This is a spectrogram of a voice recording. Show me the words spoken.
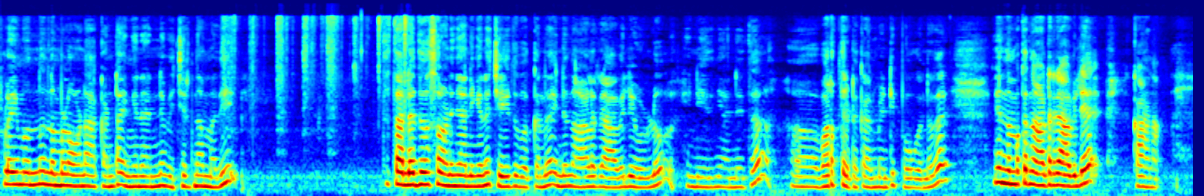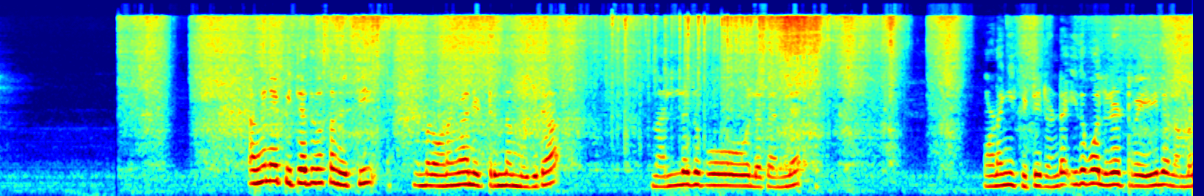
ഫ്ലെയിം ഒന്നും നമ്മൾ ഓണാക്കണ്ട ഇങ്ങനെ തന്നെ വെച്ചിരുന്നാൽ മതി. ഇത് തലേദിവസമാണ് ഞാനിങ്ങനെ ചെയ്തു വെക്കുന്നത്. ഇനി നാളെ രാവിലെ ഉള്ളൂ. ഇനി ഞാനിത് വറുത്തെടുക്കാൻ വേണ്ടി പോകുന്നത്. ഇനി നമുക്ക് നാളെ രാവിലെ കാണാം. അങ്ങനെ പിറ്റേ ദിവസം എത്തി. നമ്മൾ ഉണങ്ങാനിട്ടിരുന്ന മുതിര നല്ലതുപോലെ തന്നെ ഉണങ്ങി കിട്ടിയിട്ടുണ്ട്. ഇതുപോലൊരു ട്രെയിൽ നമ്മൾ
